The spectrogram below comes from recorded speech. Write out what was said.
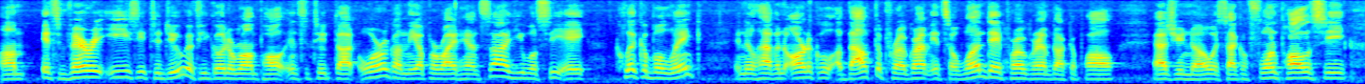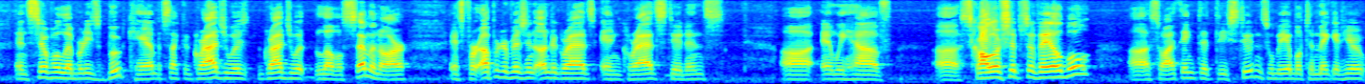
Um, it's very easy to do. If you go to ronpaulinstitute.org on the upper right hand side, you will see a clickable link and it'll have an article about the program. It's a one day program, Dr. Paul, as you know. It's like a foreign policy and civil liberties boot camp. It's like a graduate, graduate level seminar. It's for upper division undergrads and grad students. Uh, and we have uh, scholarships available. Uh, so I think that these students will be able to make it here,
